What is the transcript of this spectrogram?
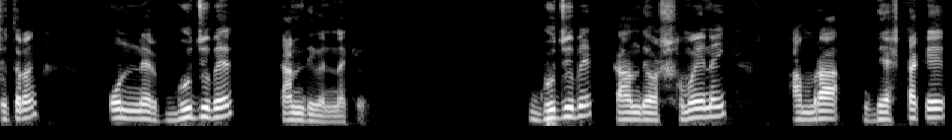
সুতরাং অন্যের গুজবে কান দিবেন না কেউ। গুজবে কান দেওয়ার সময় নেই। আমরা দেশটাকে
